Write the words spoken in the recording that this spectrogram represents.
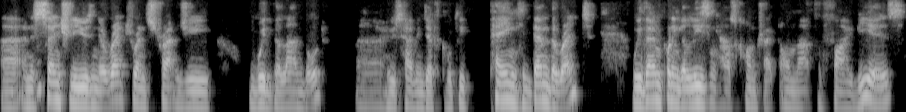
uh, and essentially using a rent-to-rent strategy with the landlord uh, who's having difficulty paying them the rent. We're then putting a leasing house contract on that for five years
